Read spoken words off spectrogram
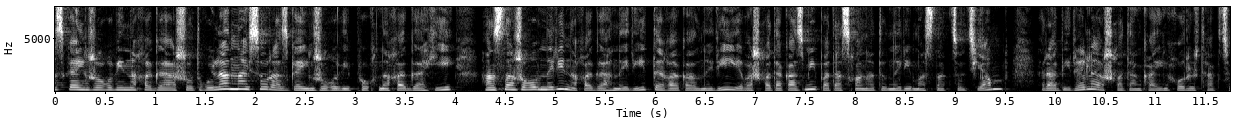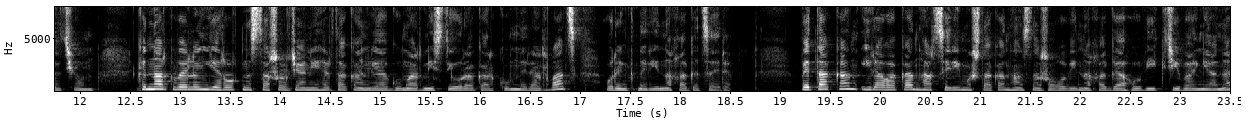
ազգային ժողովի նախագահ Աշոտ Ղուլյանն այսօր ազգային ժողովի փոխնախագահի, հանձնաժողովների նախագահների, տեղակալների եւ աշխատակազմի պատասխանատուների մասնակցությամբ հրավիրել է աշխատանքային խորհրդակցություն։ Քննարկվել են երրորդ նստաշրջանի հերթական լիագումար նիստի օրակարգում ներառված օրենքների նախագծերը։ Պետական իրավական հարցերի մշտական հանձնաժողովի նախագահ Հովիկ Ջիվանյանը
